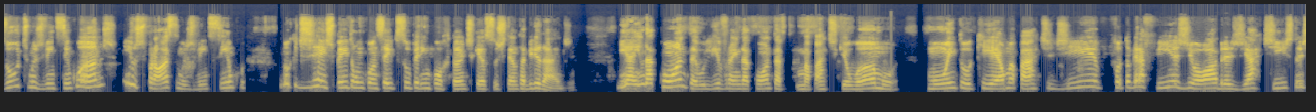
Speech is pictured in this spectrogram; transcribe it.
últimos 25 anos e os próximos 25 no que diz respeito a um conceito super importante que é a sustentabilidade. E ainda conta, o livro ainda conta uma parte que eu amo muito, que é uma parte de fotografias de obras de artistas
